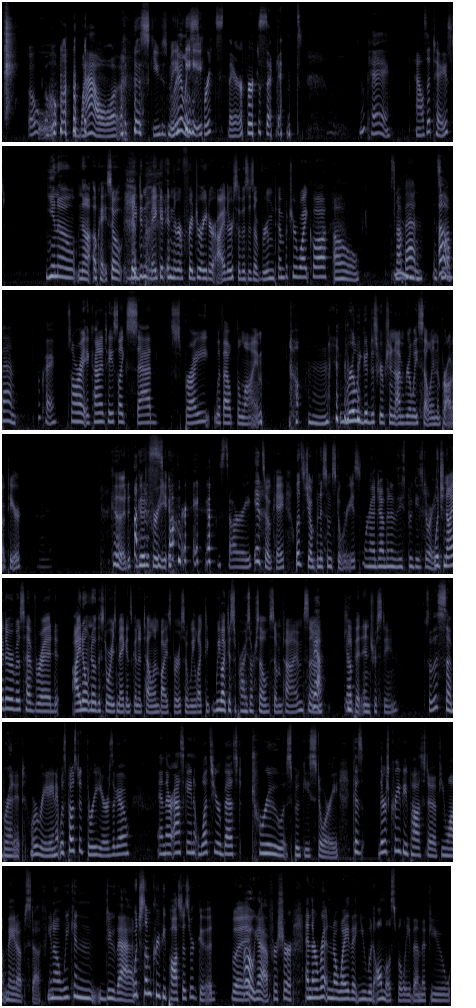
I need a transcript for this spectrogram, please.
Oh, oh Wow. excuse me. really spritz there for a second. Okay. How's it taste? You know, no. Okay, so they didn't make it in the refrigerator either. So this is a room temperature white claw. Oh, It's not bad. Hmm. It's Oh. not bad. okay. It's all right. It kind of tastes like sad Sprite without the lime. really good description. I'm really selling the product here. Good. Good for you. Sorry. I'm sorry. It's okay. Let's jump into some stories, We're going to jump into these spooky stories. which neither of us have read. I don't know the stories Megan's going to tell, and vice versa. We like to we like to surprise ourselves sometimes. So Yeah. keep it interesting. So this subreddit we're reading, it was posted three years ago, and they're asking, "What's your best true spooky story?" Because there's creepy pasta if you want made up stuff. You know, we can do that. Which some creepy pastas are good, but oh yeah, for sure. And they're written in a way that you would almost believe them if you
